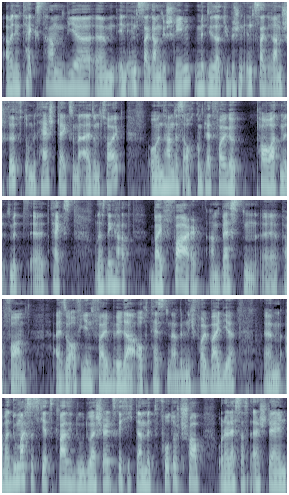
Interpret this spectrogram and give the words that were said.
Aber den Text haben wir ähm, in Instagram geschrieben, mit dieser typischen Instagram-Schrift und mit Hashtags und mit all so einem Zeug. Und haben das auch komplett vollgepowert mit, mit äh, Text. Und das Ding hat by far am besten äh, performt. Also auf jeden Fall Bilder auch testen, da bin ich voll bei dir. Ähm, aber du machst es jetzt quasi, du, du erstellst richtig dann mit Photoshop oder lässt das erstellen,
